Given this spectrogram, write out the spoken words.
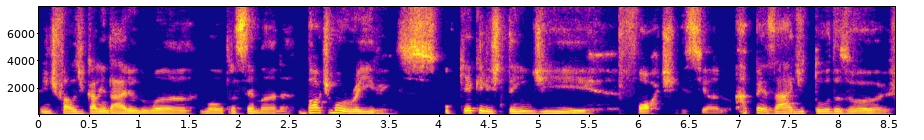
A gente fala de calendário numa, numa outra semana. Baltimore Ravens, o que é que eles têm de forte esse ano. Apesar de todos os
